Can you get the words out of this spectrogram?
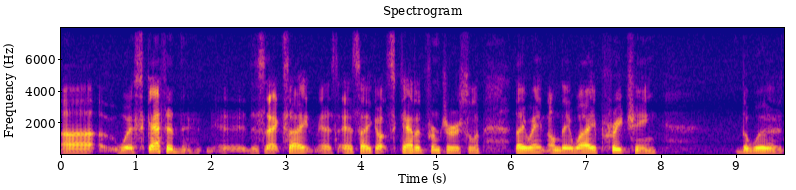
uh, were scattered, uh, this Acts 8, as, as they got scattered from Jerusalem, they went on their way preaching the word.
